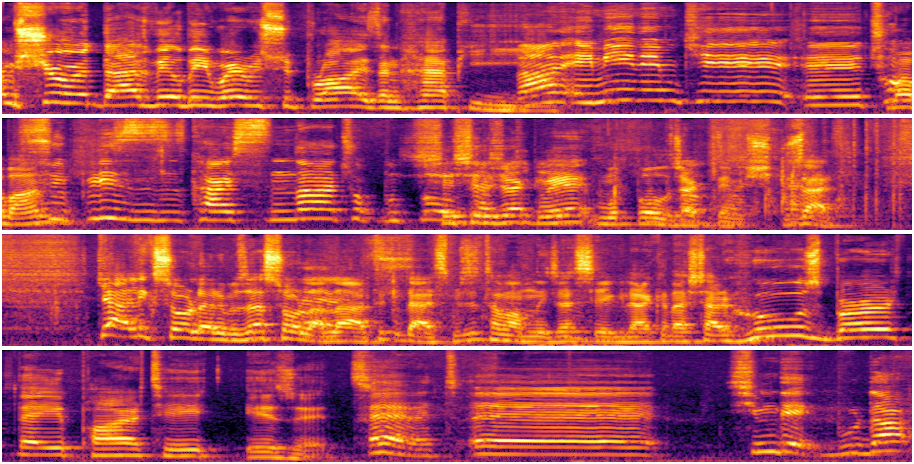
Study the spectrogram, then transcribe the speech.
I'm sure that will be very surprised and happy. Ben eminim ki e, çok Baban sürpriz karşısında çok mutlu olacak. Şaşıracak gibi. ve mutlu olacak demiş. Güzel. Geldik sorularımıza. Sorularla Evet. artık dersimizi tamamlayacağız sevgili arkadaşlar. Whose birthday party is it? Evet. e, şimdi burada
